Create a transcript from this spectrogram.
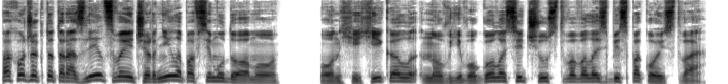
Похоже, кто-то разлил свои чернила по всему дому». Он хихикал, но в его голосе чувствовалось беспокойство.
